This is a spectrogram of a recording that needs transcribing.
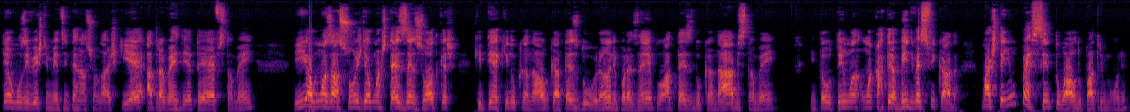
tem alguns investimentos internacionais que é através de ETFs também, e algumas ações de algumas teses exóticas que tem aqui no canal, que é a tese do urânio, por exemplo, a tese do cannabis também. Então eu tenho uma, uma carteira bem diversificada, mas tem um percentual do patrimônio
